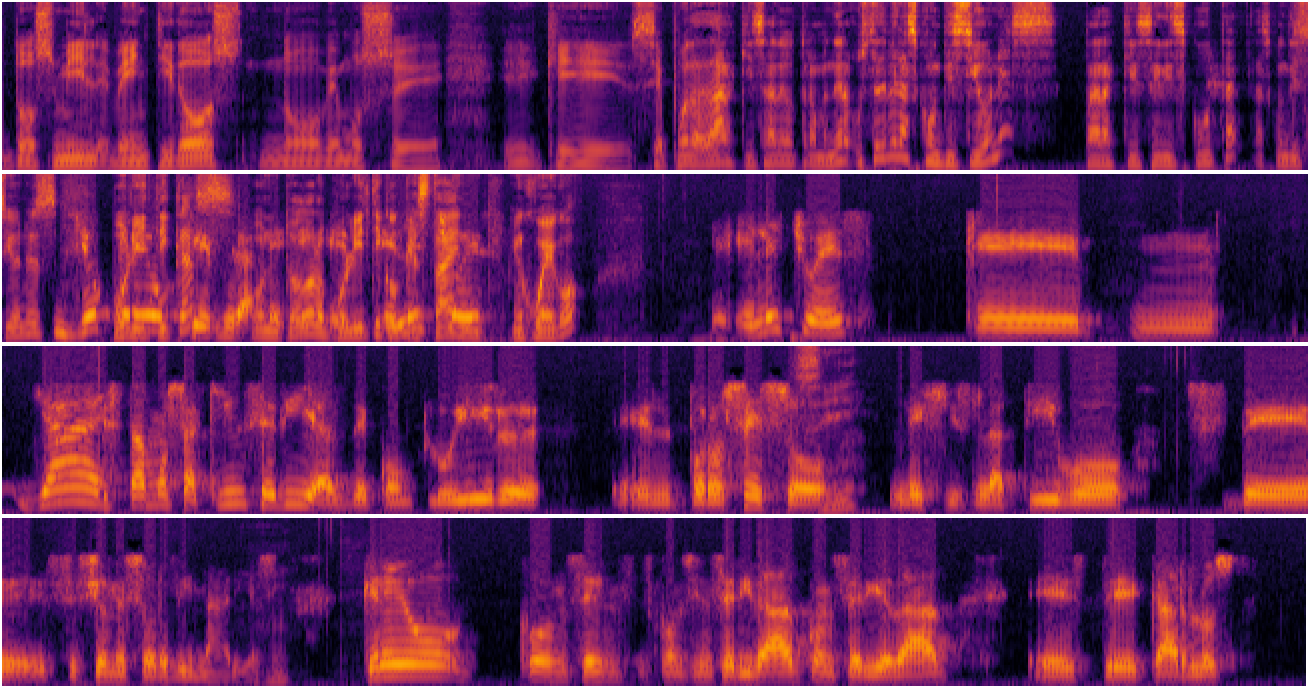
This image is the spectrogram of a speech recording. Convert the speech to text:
2022. No vemos que se pueda dar quizá de otra manera. ¿Usted ve las condiciones para que se discutan las condiciones políticas con todo lo político que está en, juego? El hecho es que mm, ya estamos a 15 días de concluir el proceso legislativo de sesiones ordinarias. Creo con, con sinceridad, con seriedad, este Carlos,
